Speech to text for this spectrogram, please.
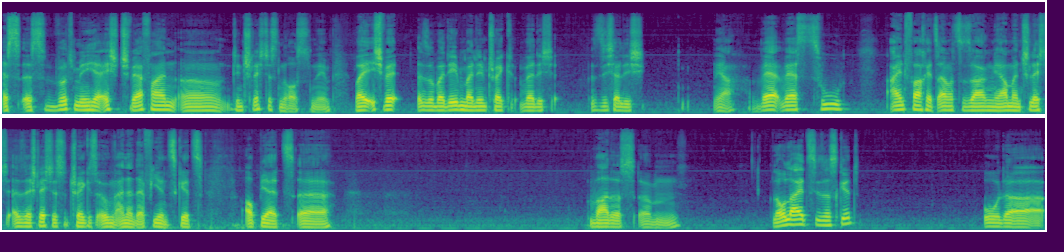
Es, es wird mir hier echt schwerfallen, äh, den schlechtesten rauszunehmen. Weil ich will, also bei dem, bei dem Track werde ich sicherlich, ja, wäre es zu einfach, jetzt einfach zu sagen, ja, mein schlecht, also der schlechteste Track ist irgendeiner der vielen Skits. Ob jetzt, äh, war das, ähm, Lowlights, dieser Skit? Oder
